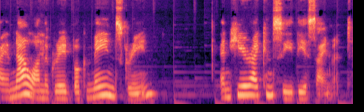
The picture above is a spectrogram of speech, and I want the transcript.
I am now on the Gradebook main screen, and here I can see the assignment.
